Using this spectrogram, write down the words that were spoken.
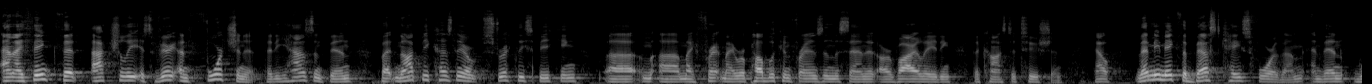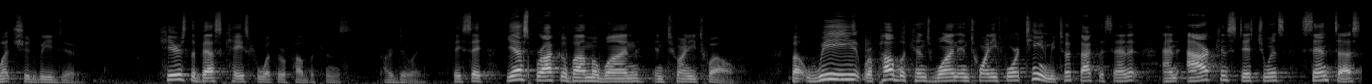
and I think that actually it's very unfortunate that he hasn't been, but not because they're strictly speaking, uh, uh, my, fr- my Republican friends in the Senate are violating the Constitution. Now, let me make the best case for them, and then what should we do? Here's the best case for what the Republicans are doing. They say, yes, Barack Obama won in 2012. But we, Republicans, won in 2014. We took back the Senate, and our constituents sent us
